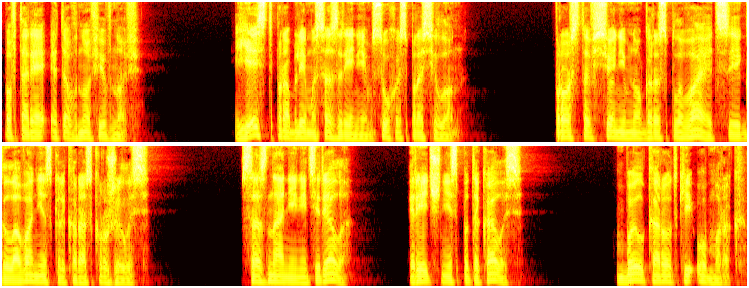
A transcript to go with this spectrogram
повторяя это вновь и вновь. «Есть проблемы со зрением?» – сухо спросил он. Просто все немного расплывается, и голова несколько раз кружилась. Сознание не теряло? Речь не спотыкалась? Был короткий обморок.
